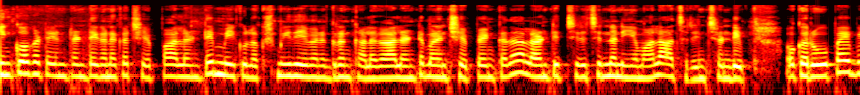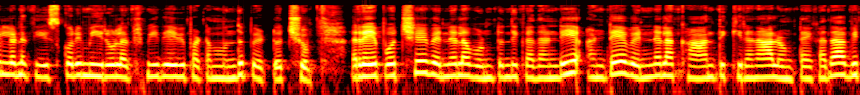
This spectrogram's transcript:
ఇంకొకటి ఏంటంటే కనుక చెప్పాలంటే మీకు లక్ష్మీదేవి అనుగ్రహం కలగాలంటే మనం చెప్పాం కదా అలాంటి చిన్న చిన్న నియమాలు ఆచరించండి. ఒక రూపాయి బిల్లని తీసుకొని మీరు లక్ష్మీదేవి పటం ముందు పెట్టొచ్చు. రేపొచ్చే వెన్నెల ఉంటుంది కదండి అంటే వెన్నెల కాంతి కిరణాలు ఉంటాయి కదా అవి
